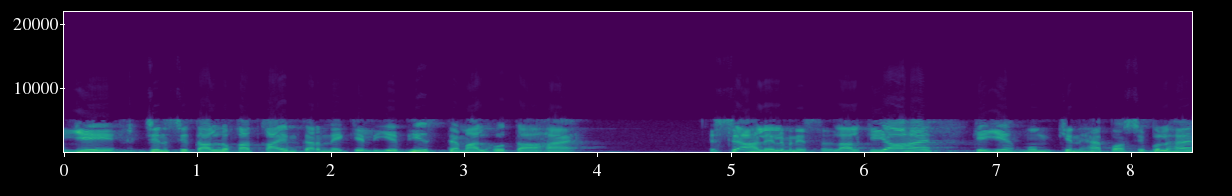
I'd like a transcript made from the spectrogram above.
ये जिनसी ताल्लुक कायम करने के लिए भी इस्तेमाल होता है। इससे अहल इल्म ने इस्तेमाल किया है कि ये मुमकिन है, पॉसिबल है।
